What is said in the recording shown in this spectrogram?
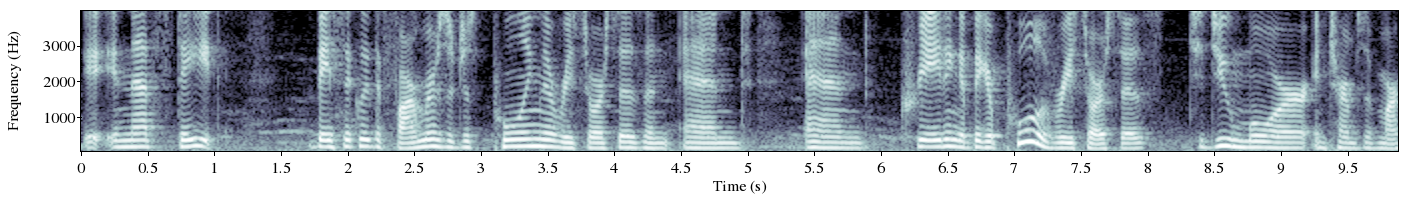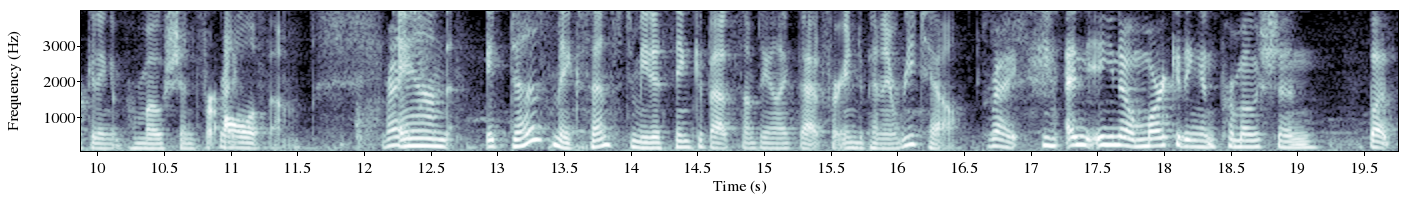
in that state, basically the farmers are just pooling their resources and and and creating a bigger pool of resources to do more in terms of marketing and promotion for Right. all of them. Right. And it does make sense to me to think about something like that for independent retail. Right. And you know, marketing and promotion, but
